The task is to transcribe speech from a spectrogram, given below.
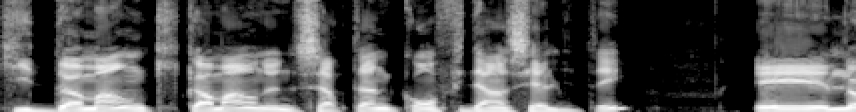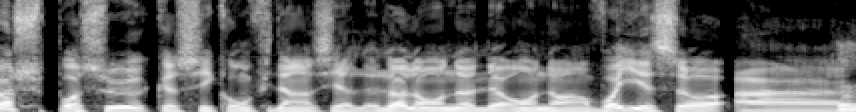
qui demandent, qui commandent une certaine confidentialité. Et là, je suis pas sûr que c'est confidentiel. Là, on, a, on a envoyé ça à-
